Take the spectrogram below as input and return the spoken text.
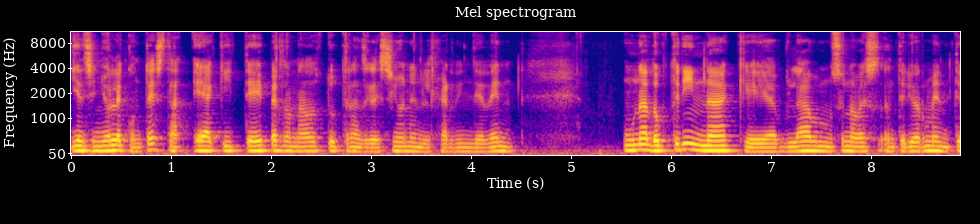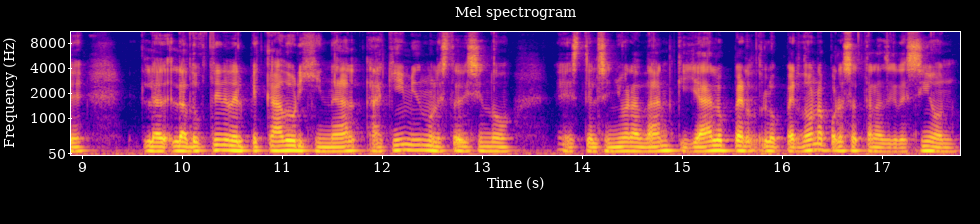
Y el Señor le contesta, he aquí te he perdonado tu transgresión en el jardín de Edén. Una doctrina que hablábamos una vez anteriormente, la, doctrina del pecado original, aquí mismo le está diciendo este, el Señor Adán que ya lo, lo perdona por esa transgresión.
